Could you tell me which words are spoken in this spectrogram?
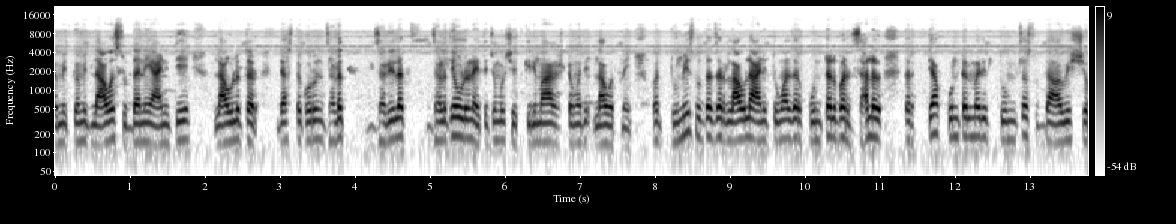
कमीत कमीत लावतसुद्धा नाही आणि ते लावलं तर जास्त करून झडत झडीला झडत एवढं नाही. त्याच्यामुळे शेतकरी महाराष्ट्रामध्ये लावत नाही. पण तुम्हीसुद्धा जर लावला आणि तुम्हाला जर कुंटलभर झालं तर त्या कुंटलमध्ये तुमचंसुद्धा आयुष्य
